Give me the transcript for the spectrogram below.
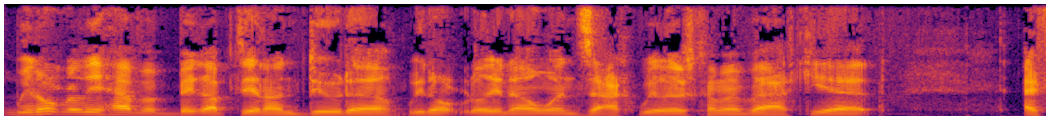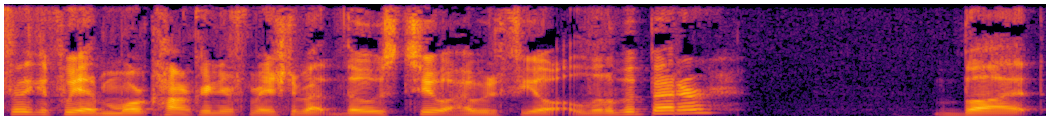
we don't really have a big update on Duda, we don't really know when Zack Wheeler's coming back yet. I feel like if we had more concrete information about those two, I would feel a little bit better. But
